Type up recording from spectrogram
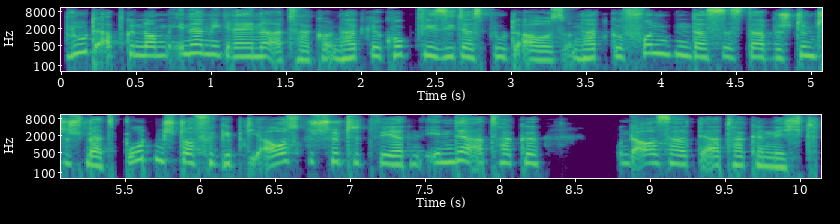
Blut abgenommen in der Migräneattacke und hat geguckt, wie sieht das Blut aus und hat gefunden, dass es da bestimmte Schmerzbotenstoffe gibt, die ausgeschüttet werden in der Attacke und außerhalb der Attacke nicht.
